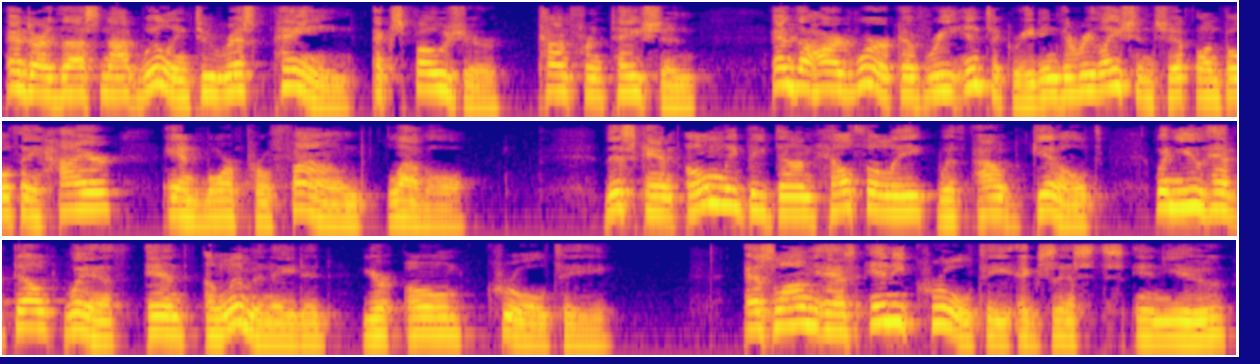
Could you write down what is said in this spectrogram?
and are thus not willing to risk pain, exposure, confrontation, and the hard work of reintegrating the relationship on both a higher and more profound level. This can only be done healthily without guilt when you have dealt with and eliminated your own cruelty. As long as any cruelty exists in you,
